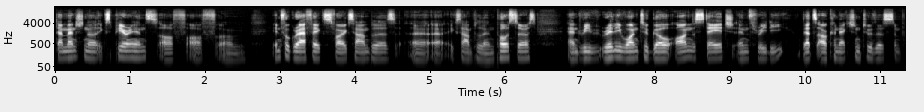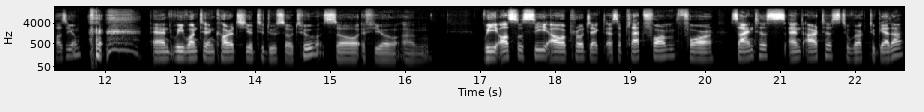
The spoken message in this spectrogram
dimensional experience of, of um, infographics, for example, uh, uh, example in posters, and we really want to go on the stage in 3D. That's our connection to this symposium, and we want to encourage you to do so too. So if you um, we also see our project as a platform for scientists and artists to work together.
